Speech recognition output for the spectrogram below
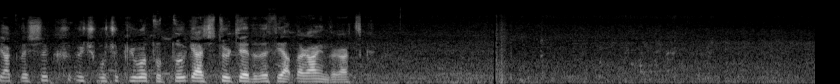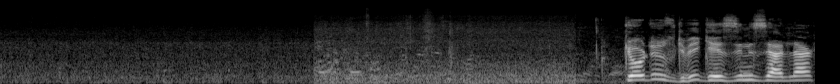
yaklaşık 3,5 euro tuttu. Gerçi Türkiye'de de fiyatlar aynıdır artık. Gördüğünüz gibi gezdiğimiz yerler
